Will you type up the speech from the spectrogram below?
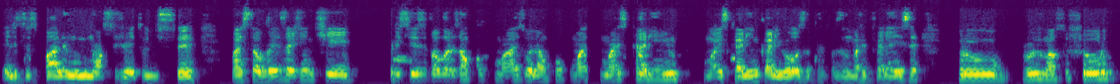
ele se espalha no nosso jeito de ser, mas talvez a gente precise valorizar um pouco mais, olhar um pouco mais com mais carinho, mais carinho carinhoso, até fazendo uma referência, para o nosso choro,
